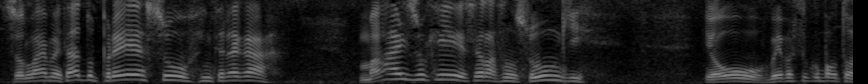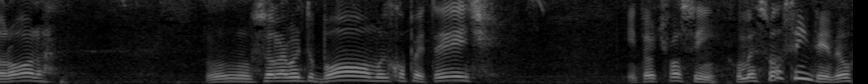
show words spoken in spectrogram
Celular metade do preço, entrega mais do que, sei lá, Samsung, eu bem parecido com o Motorola. Um celular muito bom, muito competente. Então, tipo assim, começou assim, entendeu?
